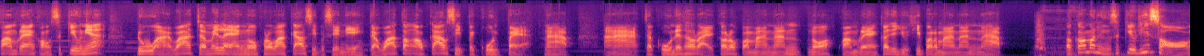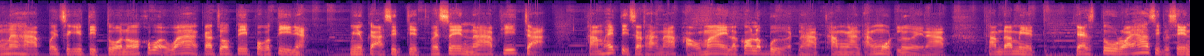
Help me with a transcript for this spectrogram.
ความแรงของสกิลเนี้ยดูอาจว่าจะไม่แรงเนอะเพราะว่า 90%เอง แต่ว่าต้องเอา 90 ไปคูณ 8 นะครับอ่าจะคูณได้เท่าไหร่ก็ประมาณนั้นเนาะความแรงก็จะอยู่ที่ประมาณนั้นนะครับแล้วก็มาถึงสกิลที่ 2 นะครับ เป็นสกิลติดตัวเนาะเขาบอกว่าการโจมตีปกติเนี่ยมีโอกาส 17%นะครับที่จะ ทำให้ติดสถานะเผาไหม้แล้วก็ระเบิดนะครับทำงานทั้งหมดเลยนะครับทำดาเมจแกสตู150%น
